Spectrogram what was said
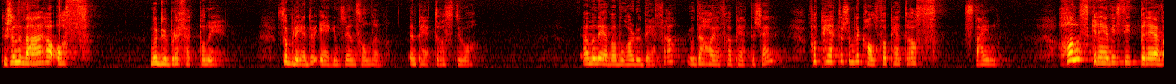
Du skjønner, hver av oss, når du ble født på ny, så ble du egentlig en sånn en. En Petros, du òg. Ja, men Eva, hvor har du det fra? Jo, det har jeg fra Peter selv. For Peter, som ble kalt for Petros stein, han skrev i sitt brev,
